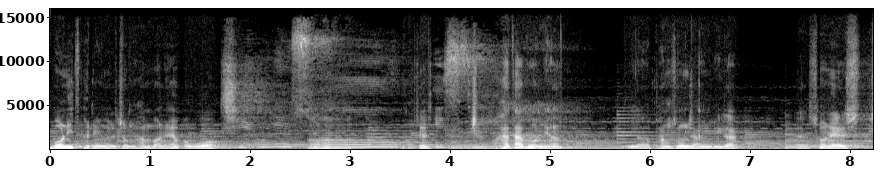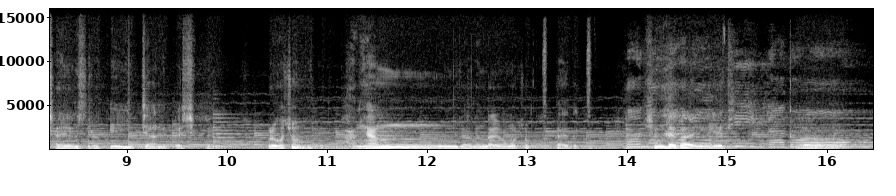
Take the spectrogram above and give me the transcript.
모니터링을 좀 한번 해보고 어, 이제 하다 보면 이, 어, 방송 장비가 어, 손에 자연스럽게 있지 않을까 싶어요. 그리고 좀 방향이라든가 이런 걸 좀 바꿔야 될 것 같아요. 침대가 이게 어,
